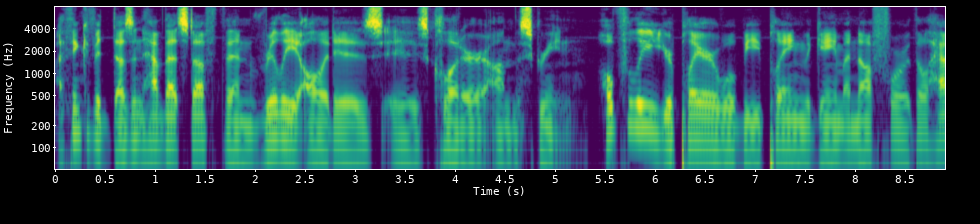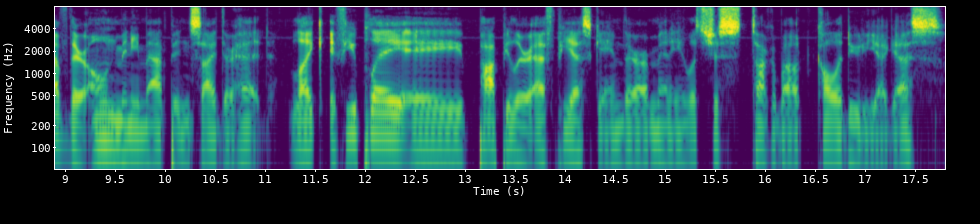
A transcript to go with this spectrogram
I think if it doesn't have that stuff, then really all it is is clutter on the screen. Hopefully, your player will be playing the game enough where they'll have their own mini map inside their head. Like, if you play a popular FPS game, there are many, let's just talk about Call of Duty, I guess.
